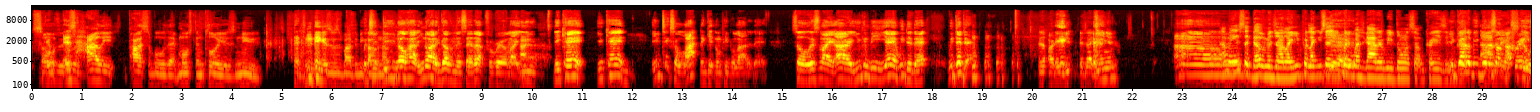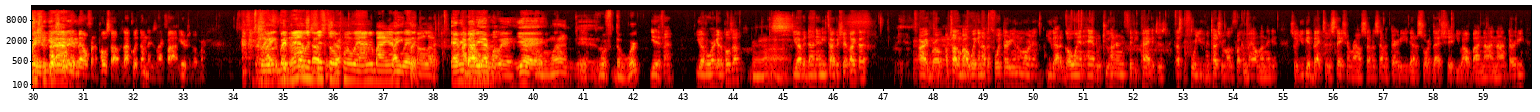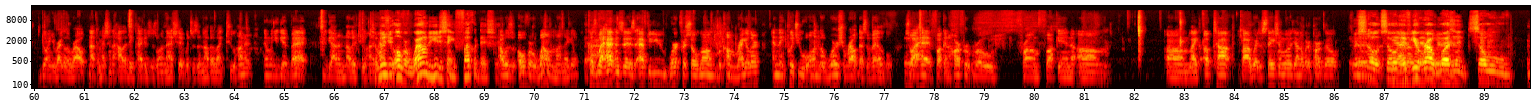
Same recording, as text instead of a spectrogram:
So It was- it it's was- highly possible that most employers knew that niggas was about to be But you, calling do you know how to, you know how the government set up for real? Like I- you, they can't, you can't. It takes a lot to get them people out of there. So it's like, all right, you can be, yeah, we did that, we did that. Is- Are they? Is that union? Um, I mean, it's a government job. Like you put, like you said, you Yeah. pretty much gotta be doing something crazy. You get gotta be doing something there. I crazy. still, Once get, I still out get mail from the post office. I quit them niggas like five years ago, bro. But, Why you but now it's just office, to a point where everybody everywhere quit? call out. Everybody everywhere, yeah. Overwhelmed Yeah. with the work. Yeah, fam. You ever work at a post office? Nah. You ever done any type of shit like that? All right, bro. I'm talking about waking up at 4:30 in the morning. You got to go in, handle 250 packages. That's before you even touch your motherfucking mail, my nigga. So you get back to the station around 7, 7:30. You got to sort that shit. You out by 9, 9:30. Doing your regular route. Not to mention the holiday packages on that shit, which is another like 200. Then when you get back, you got another 200. So was you overwhelmed or you just ain't fuck with that shit? I was overwhelmed, my nigga. Because what happens is after you work for so long, you become regular, and they put you on the worst route that's available. So I had fucking Harford Road from fucking um um like up top by where the station was. Y'all know where the Parkville. is? So so Yeah, if your route yeah. wasn't so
